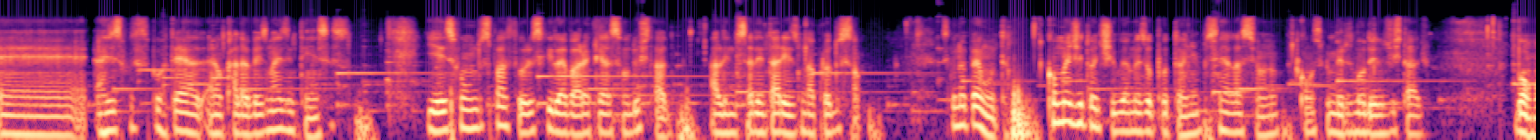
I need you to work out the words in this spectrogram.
É, as disputas por terra eram cada vez mais intensas, e esse foi um dos fatores que levaram à criação do Estado, além do sedentarismo na produção. Segunda pergunta: Como o Egito Antigo e a Mesopotâmia se relacionam com os primeiros modelos de Estado? Bom,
